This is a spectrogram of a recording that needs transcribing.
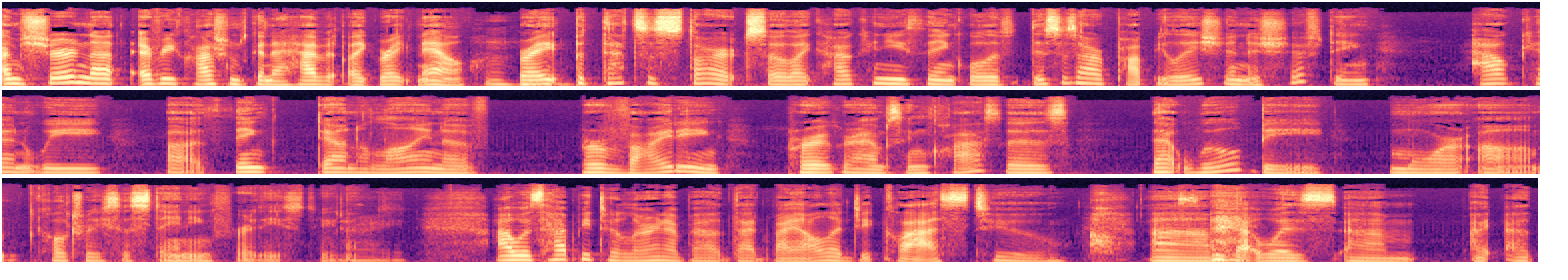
I'm sure not every classroom's going to have it like right now, Mhm. right? But that's a start. So, like, how can you think? Well, if this is our population is shifting, how can we uh, think down the line of providing programs and classes that will be more um, culturally sustaining for these students? Right. I was happy to learn about that biology class too. Um, that was um, I, at,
